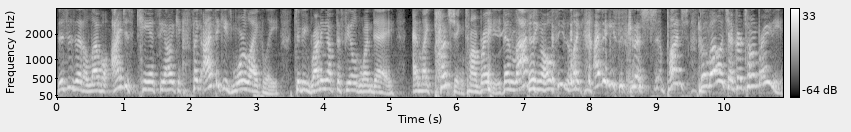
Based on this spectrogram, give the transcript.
this is at a level I just can't see how he can. Like I think he's more likely to be running up the field one day and like punching Tom Brady then lasting a whole season. Like I think he's just gonna sh- punch Bill Belichick or Tom Brady,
